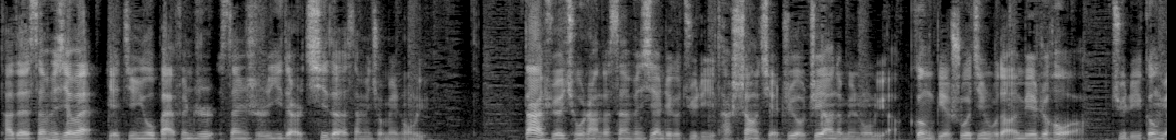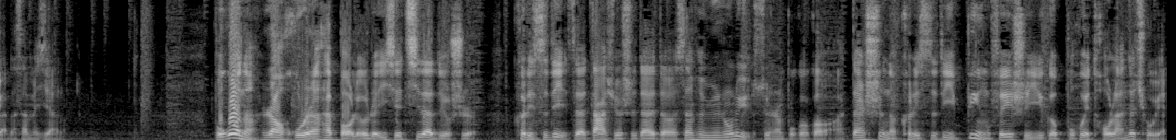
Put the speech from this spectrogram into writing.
他在三分线外也仅有百分之三十一点七的三分球命中率。大学球场的三分线这个距离，他尚且只有这样的命中率啊，更别说进入到 NBA 之后啊，距离更远的三分线了。不过呢，让湖人还保留着一些期待的就是，克里斯蒂在大学时代的三分命中率虽然不够高啊，但是呢，克里斯蒂并非是一个不会投篮的球员，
